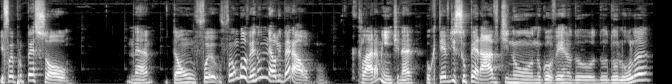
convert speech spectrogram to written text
e foi pro PSOL, né? Então foi, foi um governo neoliberal, claramente, né? O que teve de superávit no, no governo do, do, do Lula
